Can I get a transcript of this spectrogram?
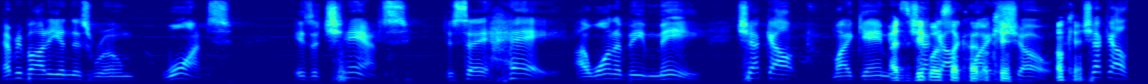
everybody in this room wants is a chance to say, "Hey, I want to be me. Check out my gaming. Also Check out halt, my okay. show. Okay. Check out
